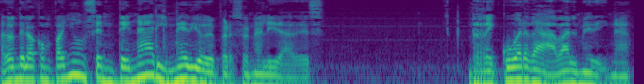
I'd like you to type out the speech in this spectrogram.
a donde lo acompañó un centenar y medio de personalidades. Recuerda a Val Medina.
